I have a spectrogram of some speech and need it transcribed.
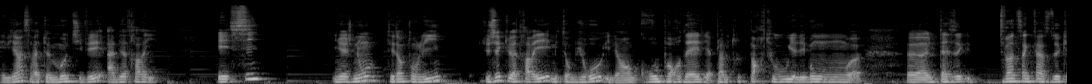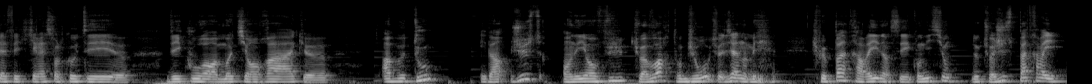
eh bien, ça va te motiver à bien travailler. Et si, imaginons, tu es dans ton lit, tu sais que tu vas travailler, mais ton bureau, il est en gros bordel, il y a plein de trucs partout, il y a des bons, euh, euh, une tasse 25 tasses de café qui restent sur le côté, euh, des cours en moitié en vrac, un peu de tout, et ben juste en ayant vu, tu vas voir ton bureau, tu vas dire non mais je peux pas travailler dans ces conditions. Donc tu vas juste pas travailler.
